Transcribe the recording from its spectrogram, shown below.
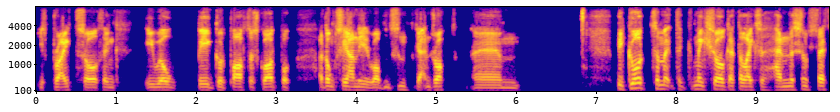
he's bright, so I think he will be a good part of the squad, but I don't see Andy Robinson getting dropped. Um, be good to make, to make sure get the likes of Henderson fit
